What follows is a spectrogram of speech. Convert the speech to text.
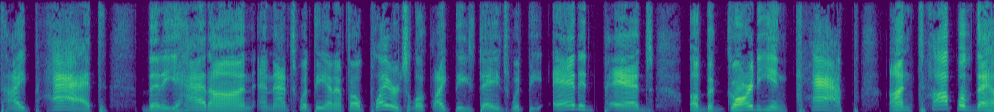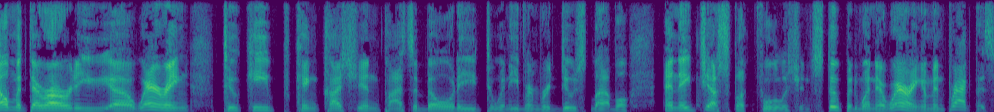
type hat that he had on, and that's what the NFL players look like these days with the added pads of the Guardian cap on top of the helmet they're already uh, wearing to keep concussion possibility to an even reduced level. And they just look foolish and stupid when they're wearing them in practice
